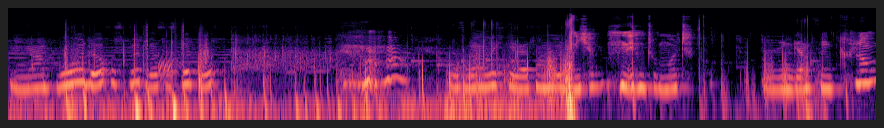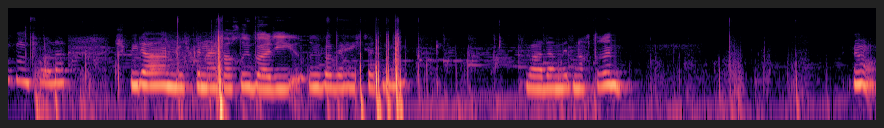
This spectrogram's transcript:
Na, wohl doch, es wird was, es wird was. das war ein richtiger Tumult. Ich habe den Tumult den ganzen Klumpen voller Spieler und ich bin einfach rüber die rüber gehechteten. War damit noch drin. Ja.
